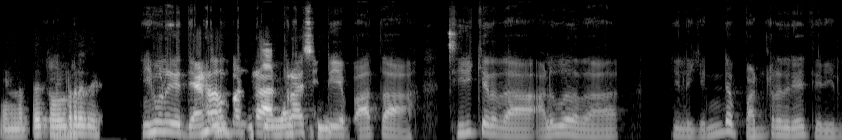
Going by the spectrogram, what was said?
என்னத்த சொல்றது? இவனுக்கு தினம் பண்ற அட்ராசிட்டியை பார்த்தா சிரிக்கிறதா அழுகுறதா இல்லை என்ன பண்றதுனே தெரியல.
